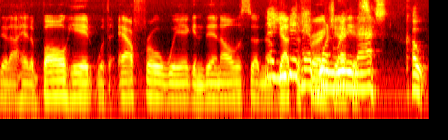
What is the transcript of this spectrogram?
that i had a bald head with an afro wig and then all of a sudden Now you got the have fur one really nice coat.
